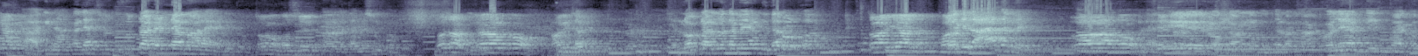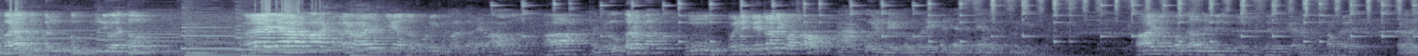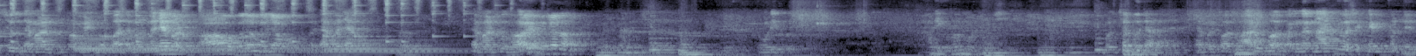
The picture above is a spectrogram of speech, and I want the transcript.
નાખે. શું છૂટા દંડા મારે તો? તો હા, તમે શું કહો? બસ આ ગુજરાત કહો આવી જાય લોકડાઉનમાં તમે ઉધારો તો યાર તમે? એ નાખવા ખબર હતી પણ ખૂબ ખુલ્લી હતો એ યાર મારા ઘરે આવી ગયા તો થોડી તમારા ઘરે આવો હા. તમે એવું કરો બા હમ કોઈને કેતાની પાછો? હા કોઈ નહીં કદાચ ત્યાં કોઈ નહીં હા એ આપણે શું તમારા મમ્મી પપ્પા તમારે મજામાં? આવો બધા મજામાં. બધા મજામાં? તમારે શું હવે હવે તમે કોઈ સારું કોઈ કંગર નાખ્યું હશે કેમિકલ દે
